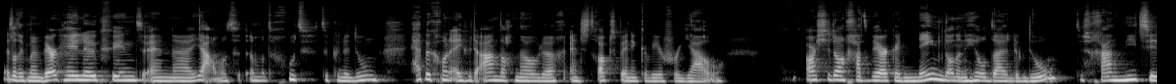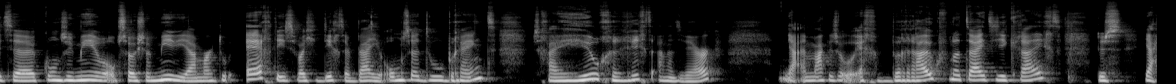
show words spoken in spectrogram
dat ik mijn werk heel leuk vind. En uh, ja, om het, om het goed te kunnen doen, heb ik gewoon even de aandacht nodig. En straks ben ik er weer voor jou. Als je dan gaat werken, neem dan een heel duidelijk doel. Dus ga niet zitten consumeren op social media, maar doe echt iets wat je dichter bij je omzetdoel brengt. Dus ga heel gericht aan het werk. Ja, en maak dus ook echt gebruik van de tijd die je krijgt. Dus ja,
